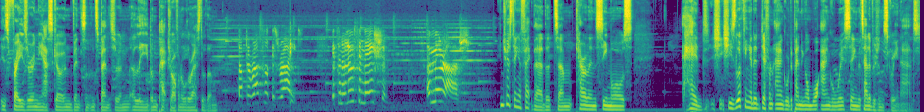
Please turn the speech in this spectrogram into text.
is Fraser and Yasko and Vincent and Spencer and Alib and Petrov and all the rest of them. Dr. Russell is right. It's an hallucination. A mirage. Interesting effect there that um, Carolyn Seymour's head, she, she's looking at a different angle depending on what angle we're seeing the television screen at.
